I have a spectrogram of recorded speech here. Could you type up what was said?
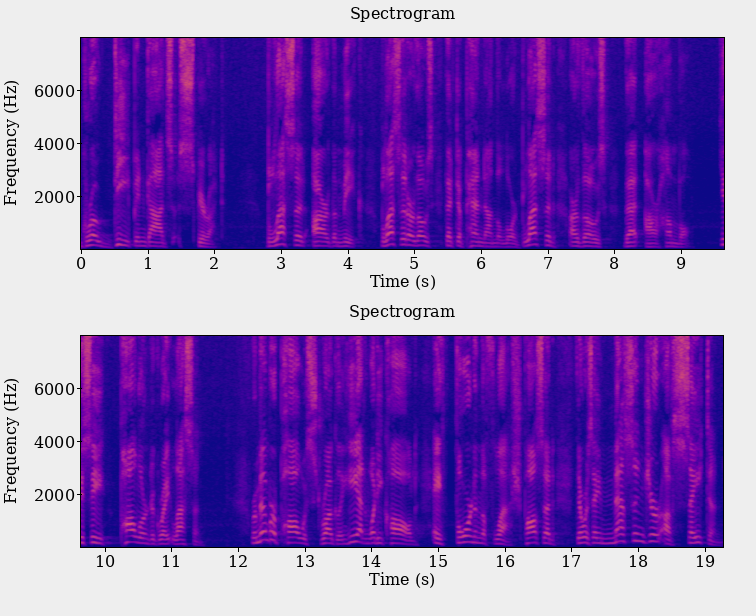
grow deep in God's Spirit. Blessed are the meek. Blessed are those that depend on the Lord. Blessed are those that are humble. You see, Paul learned a great lesson. Remember, Paul was struggling. He had what he called a thorn in the flesh. Paul said, There was a messenger of Satan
